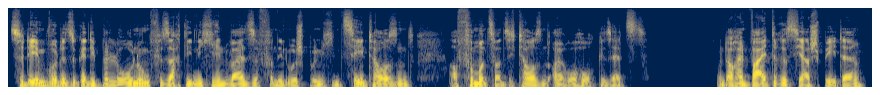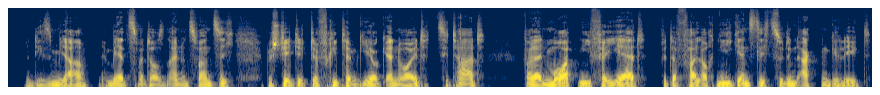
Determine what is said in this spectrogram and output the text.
Zudem wurde sogar die Belohnung für sachdienliche Hinweise von den ursprünglichen 10.000 auf 25.000 Euro hochgesetzt. Und auch ein weiteres Jahr später, in diesem Jahr, im März 2021, bestätigte Friedhelm Georg erneut, Zitat, weil ein Mord nie verjährt, wird der Fall auch nie gänzlich zu den Akten gelegt.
